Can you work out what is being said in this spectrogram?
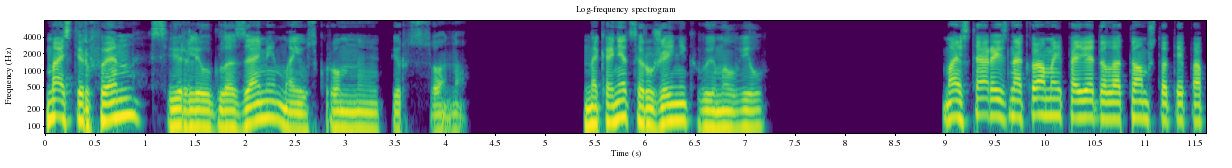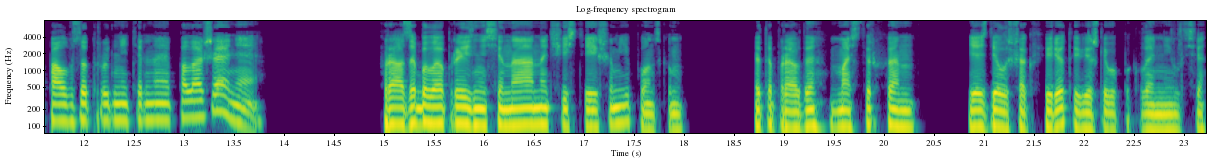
Мастер Фэн сверлил глазами мою скромную персону. Наконец оружейник вымолвил. «Мой старый знакомый поведал о том, что ты попал в затруднительное положение. Фраза была произнесена на чистейшем японском. Это правда, мастер Фэн. Я сделал шаг вперед и вежливо поклонился.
